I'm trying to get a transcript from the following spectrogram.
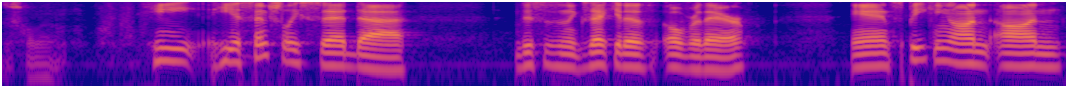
Just. He he essentially said uh, this is an executive over there, and speaking on on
